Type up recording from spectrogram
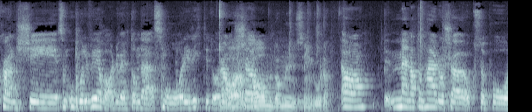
crunchy som OLV har. Du vet de där små och är riktigt orangea. ja, ja, men de är ju svingoda. Ja, men att de här då kör också på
